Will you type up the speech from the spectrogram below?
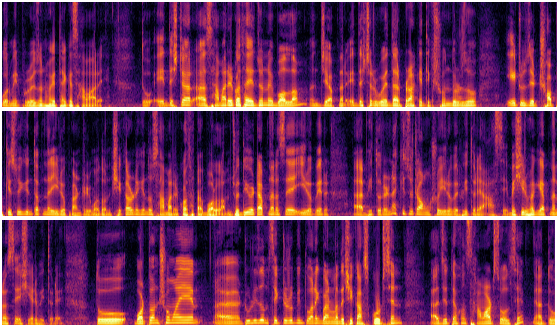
কর্মীর প্রয়োজন হয়ে থাকে সামারে তো এই দেশটার সামারের কথা এর জন্যই বললাম যে আপনার এই দেশটার ওয়েদার প্রাকৃতিক সৌন্দর্য এ টু জেড সব কিছুই কিন্তু আপনার ইউরোপ কান্ট্রির মতন। সে কারণে কিন্তু সামারের কথাটা বললাম। যদিও এটা আপনার আছে ইউরোপের ভিতরে না, কিছুটা অংশ ইউরোপের ভিতরে আছে। বেশিরভাগই আপনার আছে এশিয়ার ভিতরে। তো বর্তমান সময়ে ট্যুরিজম সেক্টরেও কিন্তু অনেক বাংলাদেশি কাজ করছেন যেহেতু এখন সামার চলছে। তো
